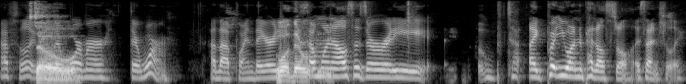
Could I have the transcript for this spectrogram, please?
Absolutely. So, they're warmer. They're warm at that point. They already, well, someone else has already like put you on a pedestal essentially.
